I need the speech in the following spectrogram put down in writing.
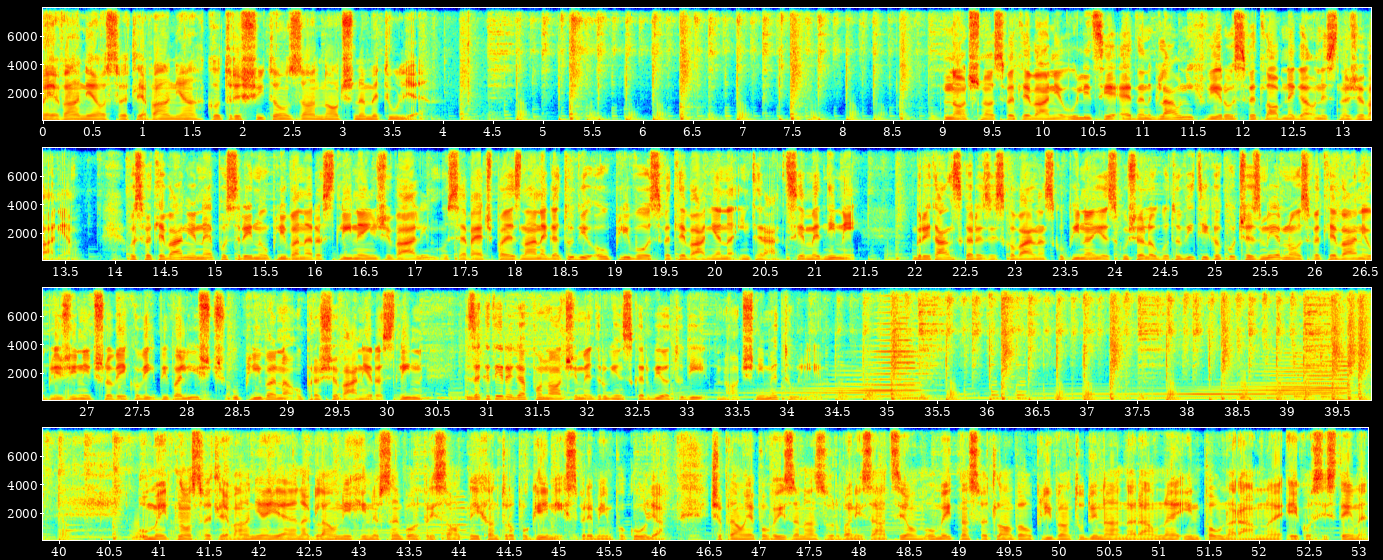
Omejevanje osvetljevanja kot rešitev za nočne metulje. Nočno osvetljevanje ulic je eden glavnih virov svetlobnega onesnaževanja. Osvetljevanje neposredno vpliva na rastline in živali, vse več pa je znanega tudi o vplivu osvetljevanja na interakcije med njimi. Britanska raziskovalna skupina je skušala ugotoviti, kako čezmerno osvetljevanje v bližini človekovih bivališč vpliva na opraševanje rastlin, za katerega po noči med drugim skrbijo tudi nočni metulji. Umetno osvetljevanje je ena glavnih in vse bolj prisotnih antropogenih sprememb okolja. Čeprav je povezana z urbanizacijo, umetna svetloba vpliva tudi na naravne in polnaravne ekosisteme.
